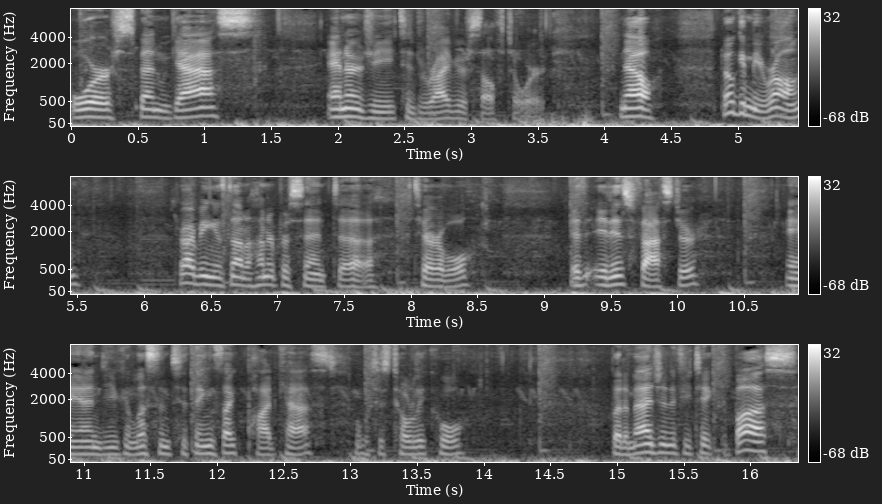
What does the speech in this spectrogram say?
or spend gas, energy to drive yourself to work? Now, don't get me wrong. Driving is not 100% uh, terrible. It, it is faster, and you can listen to things like podcasts, which is totally cool. But imagine if you take the bus,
